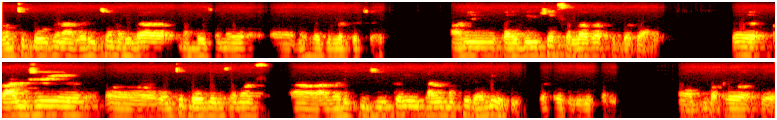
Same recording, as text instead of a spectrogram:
वंचित बहुजन आघाडीच्या महिला मुंबईच्या महिला जिल्हाध्यक्ष आहेत. आणि कायदेविषयक सल्लागार सुद्धा त्या आहेत तर काल जी वंचित बहुजन समाज आघाडीची जी काही कालमुखी रॅली होती दसऱ्याच्या निमित्ताने डॉक्टर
